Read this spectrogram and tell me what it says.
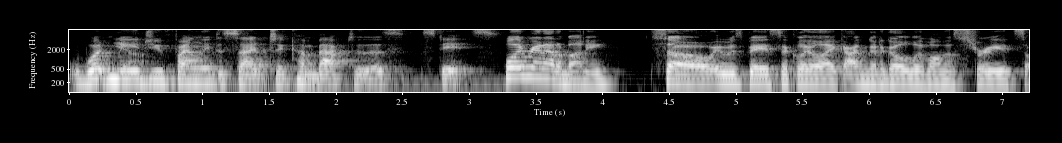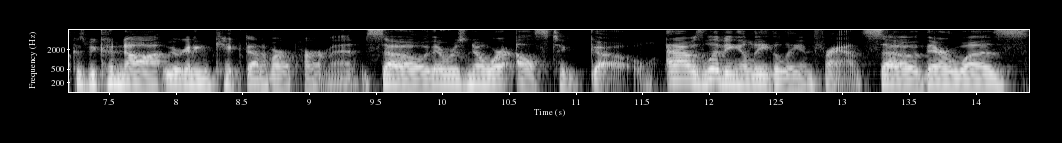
What made yeah. you finally decide to come back to the States? Well, I ran out of money. So it was basically like, I'm going to go live on the streets because we could not, we were getting kicked out of our apartment. So there was nowhere else to go. And I was living illegally in France. So there was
